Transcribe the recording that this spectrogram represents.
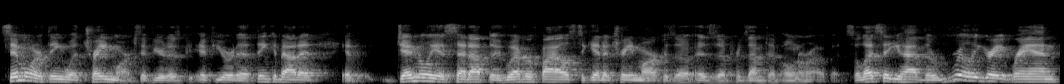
Similar thing with trademarks. If you're to if you were to think about it, if generally is set up that whoever files to get a trademark is a is a presumptive owner of it. So let's say you have the really great brand,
